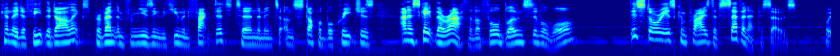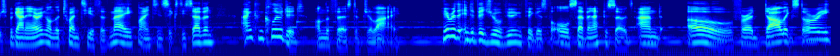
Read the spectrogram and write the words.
can they defeat the Daleks, prevent them from using the human factor to turn them into unstoppable creatures, and escape the wrath of a full blown civil war? This story is comprised of seven episodes, which began airing on the 20th of May 1967 and concluded on the 1st of July. Here are the individual viewing figures for all seven episodes, and oh, for a Dalek story,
